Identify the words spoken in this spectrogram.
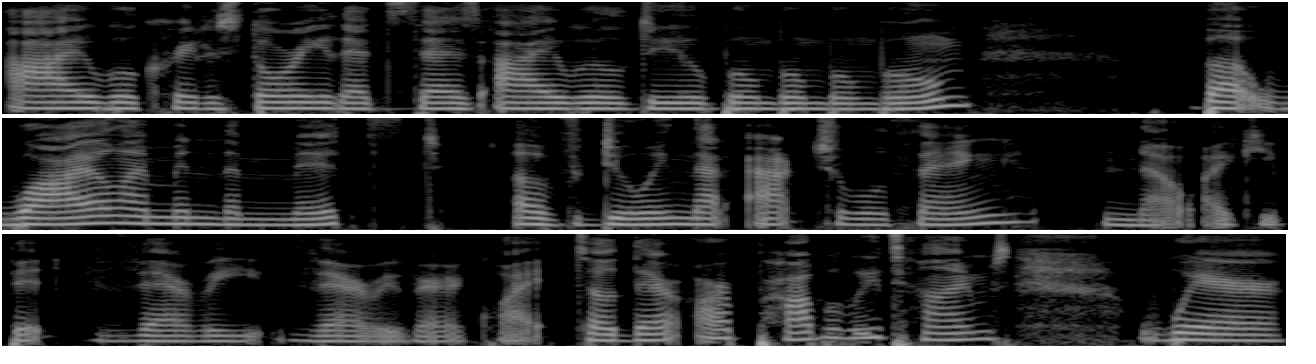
I will create a story that says I will do boom boom boom boom. But while I'm in the midst of doing that actual thing, no, I keep it very, very, very quiet. So there are probably times where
